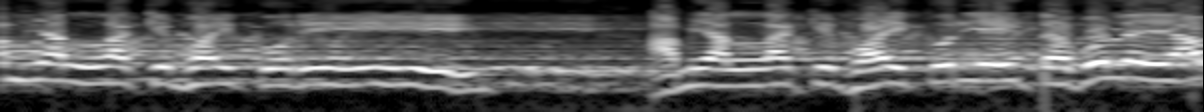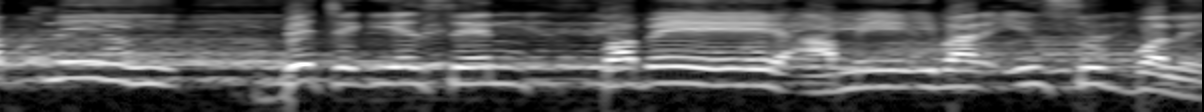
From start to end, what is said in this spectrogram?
আমি আল্লাহকে ভয় করি। আমি আল্লাহকে ভয় করি, এইটা বলে আপনি বেঁচে গিয়েছেন। তবে আমি এবার ইউসুফ বলে,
